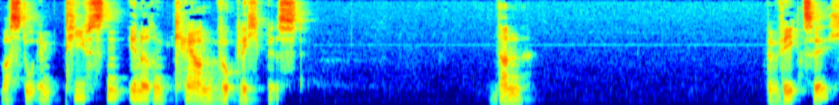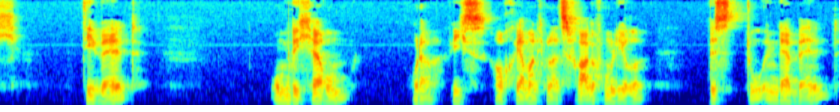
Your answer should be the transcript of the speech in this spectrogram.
was du im tiefsten inneren Kern wirklich bist, dann bewegt sich die Welt um dich herum oder wie ich es auch ja manchmal als Frage formuliere, bist du in der Welt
